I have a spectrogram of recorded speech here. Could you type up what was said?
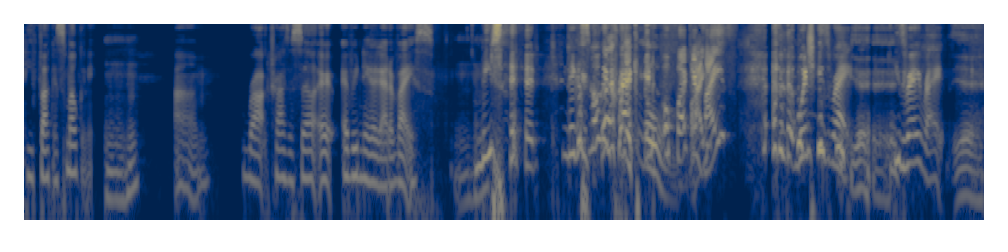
he fucking smoking it. Mm-hmm. Um, Rock tries to sell every nigga got a vice. Mm-hmm. Meech said, "Nigga smoking crack ain't No no fucking vice." vice," which he's right. Yeah, He's very right. yeah,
